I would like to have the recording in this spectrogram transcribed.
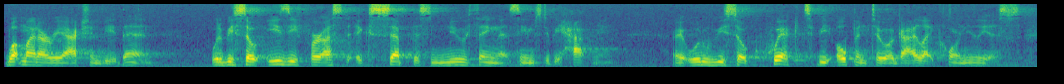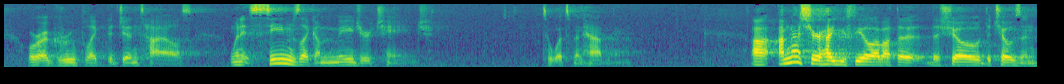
what might our reaction be then? Would it be so easy for us to accept this new thing that seems to be happening? Right? Would we be so quick to be open to a guy like Cornelius or a group like the Gentiles when it seems like a major change to what's been happening? Uh, I'm not sure how you feel about the, the show The Chosen,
